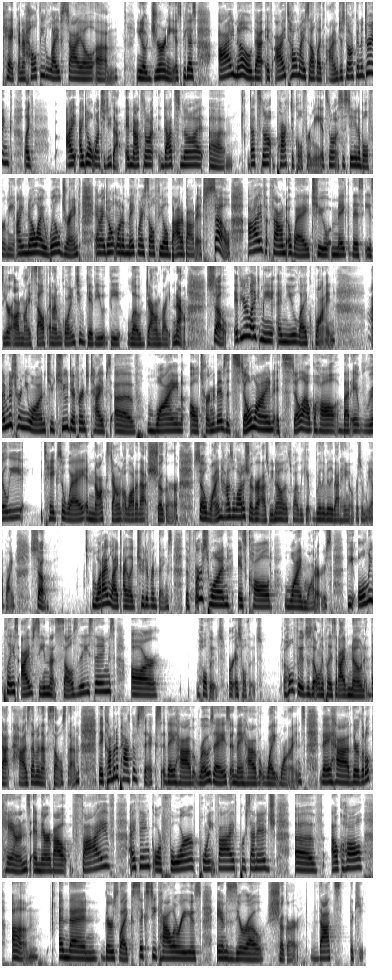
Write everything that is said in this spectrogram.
kick and a healthy lifestyle, um, you know, journey. It's because I know that if I tell myself like I'm just not going to drink, like I I don't want to do that. And that's not that's not um that's not practical for me. It's not sustainable for me. I know I will drink and I don't want to make myself feel bad about it. So, I've found a way to make this easier on myself and I'm going to give you the lowdown right now. So, if you're like me and you like wine, I'm going to turn you on to two different types of wine alternatives. It's still wine, it's still alcohol, but it really takes away and knocks down a lot of that sugar. So, wine has a lot of sugar, as we know. That's why we get really, really bad hangovers when we have wine. So, what I like, I like two different things. The first one is called wine waters. The only place I've seen that sells these things are Whole Foods or is Whole Foods. Whole Foods is the only place that I've known that has them and that sells them. They come in a pack of six. They have rosés and they have white wines. They have their little cans and they're about five, I think, or 4.5 percentage of alcohol. Um, and then there's like 60 calories and zero sugar. That's the key.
